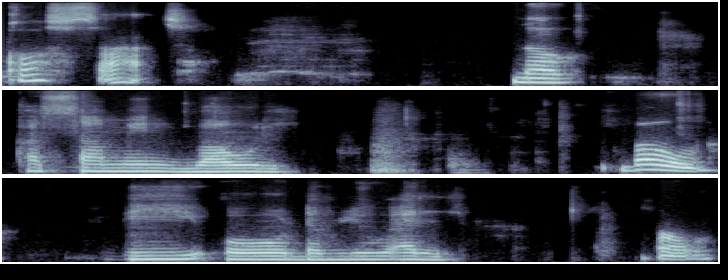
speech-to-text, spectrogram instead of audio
Kosat. No. Kasa means bowl. Bowl. B-O-W-L. Bowl.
